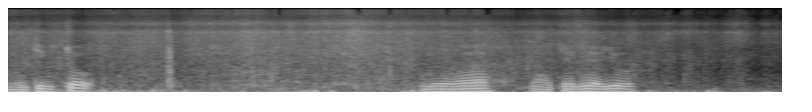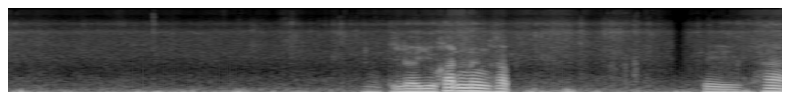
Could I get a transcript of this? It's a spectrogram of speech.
หมูจิงโจ้เหลือน่าจะเหลืออยู่จะเหลืออยู่ขั้นหนึ่งครับสี่ห้า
